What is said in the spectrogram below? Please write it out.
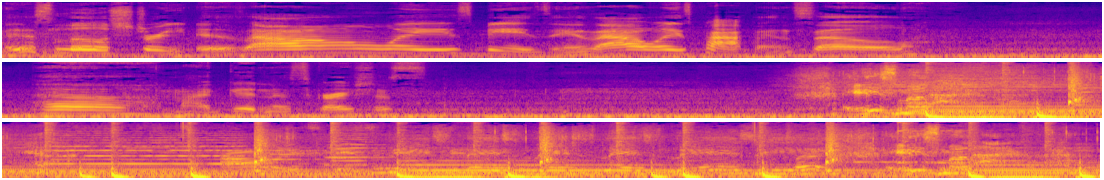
this little street is always busy. It's always popping. So, oh my goodness gracious. It's my life. Always busy. It's my life.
